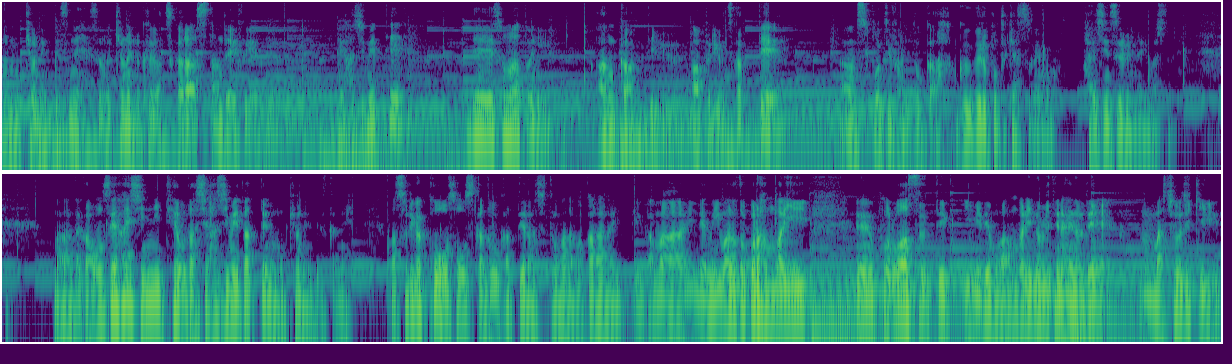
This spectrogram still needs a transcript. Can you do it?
うん、去年ですね。その去年の9月からスタンド FM で始めて、で、その後にアンカーっていうアプリを使って、あ Spotify とか Google Podcast でも配信するようになりましたね。まあ、だから音声配信に手を出し始めたっていうのも去年ですかね。まあ、それが功を奏すかどうかっていうのはちょっとまだわからないっていうか、まあ、でも今のところあんまり、うん、フォロワー数っていう意味でもあんまり伸びてないので、うん、まあ正直、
